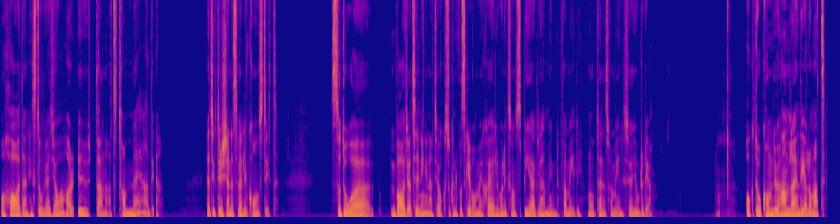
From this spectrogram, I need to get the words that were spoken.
och ha den historia jag har utan att ta med det. Jag tyckte det kändes väldigt konstigt. Så då bad jag tidningen att jag också kunde få skriva om mig själv och liksom spegla min familj mot hennes familj, så jag gjorde det. Och då kom det att handla en del om att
